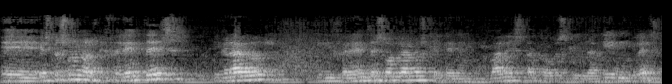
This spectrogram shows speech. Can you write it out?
eh, estos son los diferentes grados y diferentes órganos que tenemos, ¿vale? Está todo escrito aquí en inglés.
